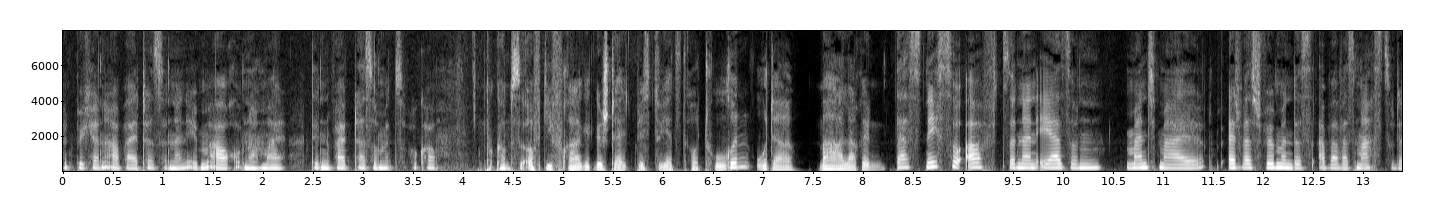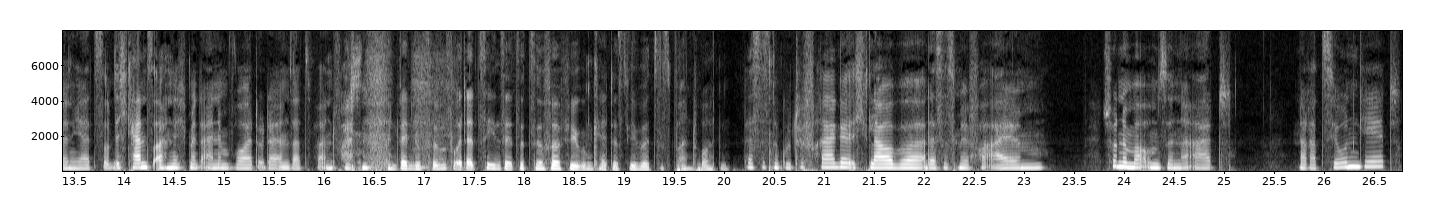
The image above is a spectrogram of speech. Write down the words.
mit Büchern arbeite, sondern eben auch, um nochmal den Vibe da so mitzubekommen. Bekommst du oft die Frage gestellt, bist du jetzt Autorin oder Malerin? Das nicht so oft, sondern eher so ein manchmal etwas Schwimmendes, aber was machst du denn jetzt? Und ich kann es auch nicht mit einem Wort oder einem Satz beantworten. Und wenn du fünf oder zehn Sätze zur Verfügung hättest, wie würdest du es beantworten? Das ist eine gute Frage. Ich glaube, dass es mir vor allem schon immer um so eine Art Narration geht.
